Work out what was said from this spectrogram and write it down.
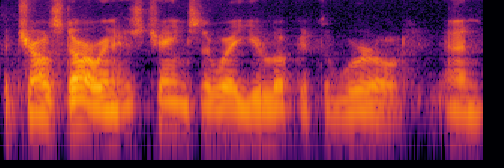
But Charles Darwin has changed the way you look at the world, and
